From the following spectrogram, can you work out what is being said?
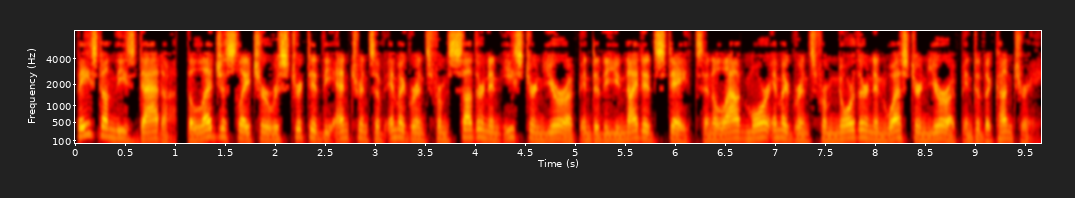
Based on these data, the legislature restricted the entrance of immigrants from southern and eastern Europe into the United States and allowed more immigrants from northern and western Europe into the country.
